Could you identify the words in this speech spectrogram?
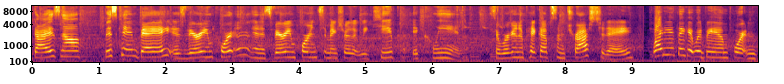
You guys, now Biscayne Bay is very important and it's very important to make sure that we keep it clean. So we're gonna pick up some trash today. Why do you think it would be important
